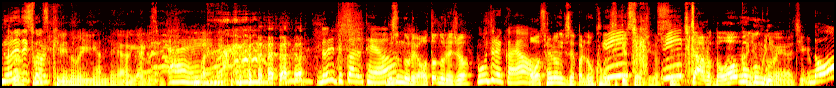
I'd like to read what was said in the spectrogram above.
노래 듣고. 스마스 클리너이긴 한데, 아, 알겠습니다. 아, 예. 맞네. 음, 노래 듣고 와도 돼요? 무슨 노래요? 어떤 노래죠? 뭐 들을까요? 어, 설명해 주세요. 빨리. 너무 궁금해 죽겠어요, 지금. 진짜로 너무 그니, 궁금해요, 지금. 너무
